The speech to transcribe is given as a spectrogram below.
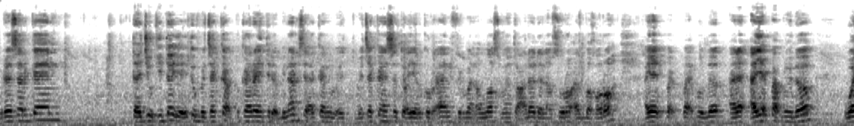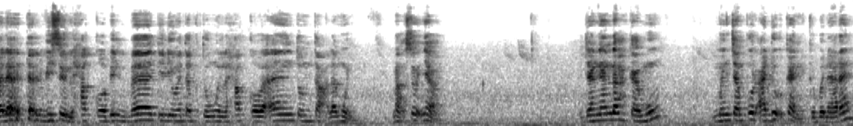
Berdasarkan tajuk kita iaitu bercakap perkara yang tidak benar saya akan bacakan satu ayat Al-Quran firman Allah Subhanahu taala dalam surah Al-Baqarah ayat 40 ayat 42 wala talbisul haqqo bil batili wa taktumul haqqo wa antum ta'lamun maksudnya janganlah kamu mencampur adukkan kebenaran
